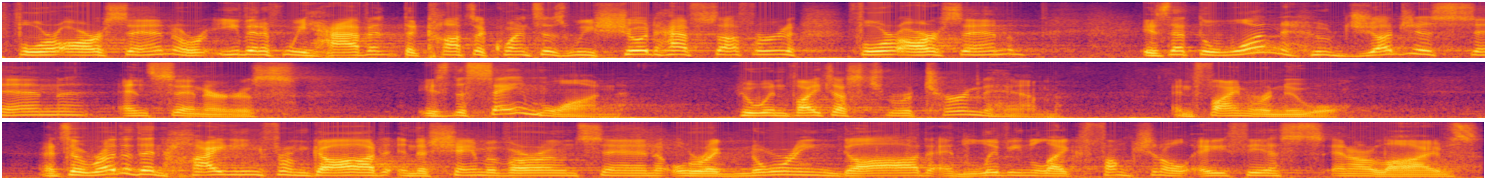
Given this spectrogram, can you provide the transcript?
for our sin, or even if we haven't, the consequences we should have suffered for our sin, is that the one who judges sin and sinners is the same one who invites us to return to him and find renewal. And so rather than hiding from God in the shame of our own sin or ignoring God and living like functional atheists in our lives,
